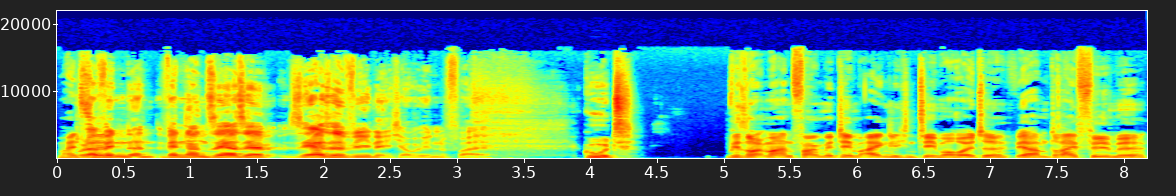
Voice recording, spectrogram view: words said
Meinst Oder du? wenn dann, wenn dann sehr, sehr, sehr, sehr wenig auf jeden Fall. Gut, wir sollten mal anfangen mit dem eigentlichen Thema heute. Wir haben drei Filme,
